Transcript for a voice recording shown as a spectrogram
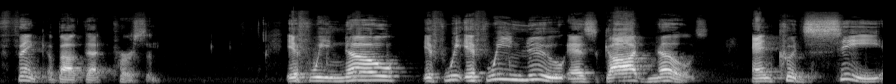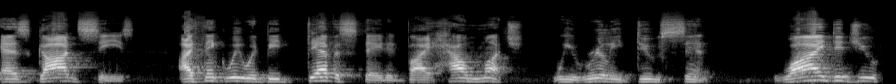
think about that person? If we know, if we, if we knew as God knows and could see as God sees, I think we would be devastated by how much we really do sin. Why did you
